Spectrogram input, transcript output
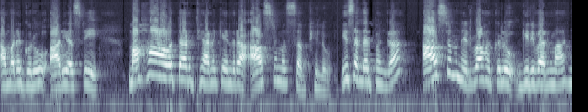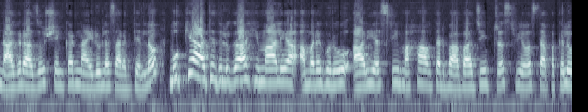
అమరగురు ఆర్యశ్రీ మహా అవతార్ ధ్యాన కేంద్ర ఆశ్రమ సభ్యులు. ఈ సందర్భంగా ఆశ్రమ నిర్వాహకులు గిరివర్మ నాగరాజు శంకర్ నాయుడుల సారథ్యంలో ముఖ్య అతిథులుగా హిమాలయ అమరగురు ఆర్యశ్రీ మహావతర్ మహా అవతార్ బాబాజీ ట్రస్ట్ వ్యవస్థాపకులు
